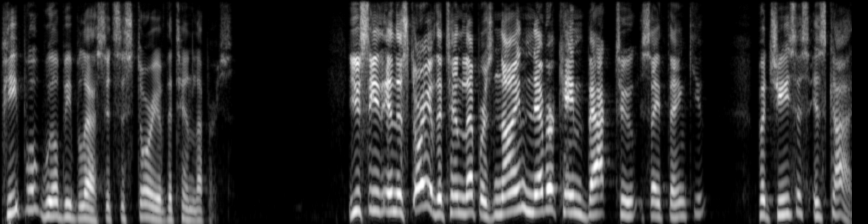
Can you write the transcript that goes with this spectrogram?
People will be blessed. It's the story of the 10 lepers. You see, in the story of the 10 lepers, nine never came back to say thank you, but Jesus is God.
